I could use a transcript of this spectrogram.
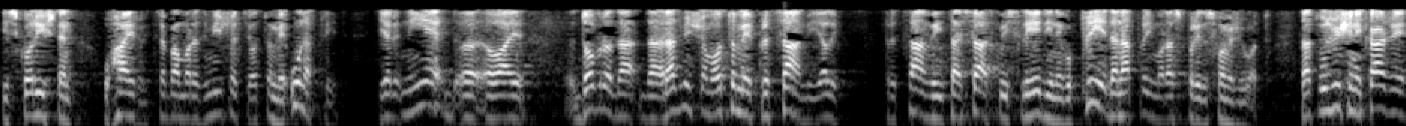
iskorišten u hajru. Trebamo razmišljati o tome unaprijed. Jer nije e, ovaj, dobro da, da razmišljamo o tome pred sami, jeli, pred sami taj sat koji slijedi, nego prije da napravimo raspored u svom životu. Zato uzvišeni kaže,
